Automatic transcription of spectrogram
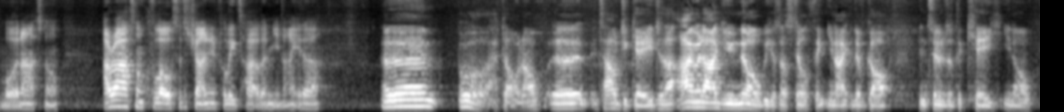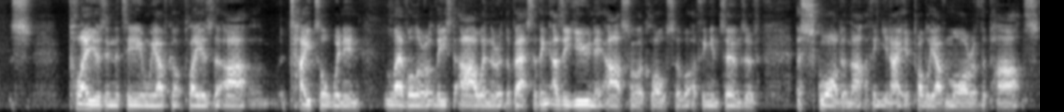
more than Arsenal. Are Arsenal closer to challenging for league title than United are? Um. Oh, I don't know. Uh, it's how do you gauge that? I would argue no because I still think United have got, in terms of the key, you know, players in the team. We have got players that are title winning level, or at least are when they're at the best. I think as a unit, Arsenal are closer, but I think in terms of a squad and that, I think United probably have more of the parts.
